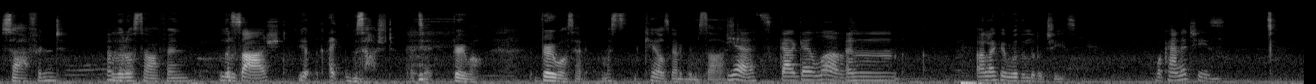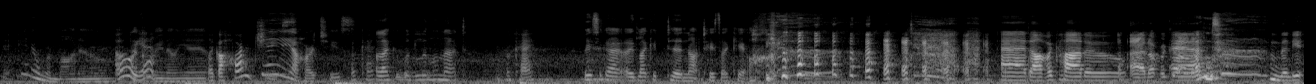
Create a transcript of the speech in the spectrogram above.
softened, a little softened, a little Massaged. Yeah, I, massaged. That's it. Very well. Very well said. Mas- kale's got to be massaged. Yeah, it's gotta get love. And I like it with a little cheese. what kind of cheese? You know, Romano. Oh, yeah. Pecorino, yeah. yeah. Like a hard cheese. yeah, yeah, hard cheese. Okay. I like it with a little nut. Okay. Basically, I, I'd like it to not taste like kale. Add avocado. Add avocado. And then you,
